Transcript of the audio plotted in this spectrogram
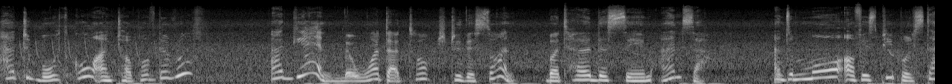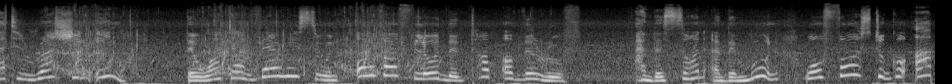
had to both go on top of the roof. Again, the water talked to the sun, but heard the same answer. And more of his people started rushing in. The water very soon overflowed the top of the roof, and the sun and the moon were forced to go up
